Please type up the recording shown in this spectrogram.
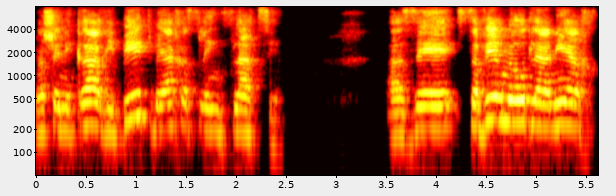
מה שנקרא ריבית ביחס לאינפלציה. אז uh, סביר מאוד להניח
